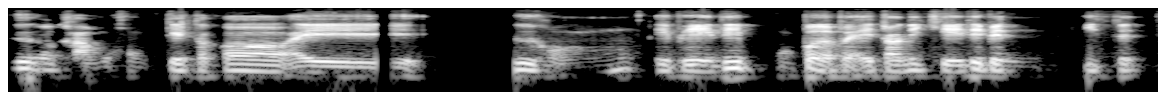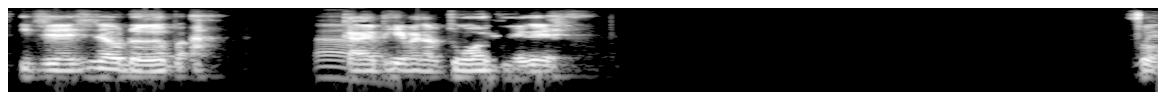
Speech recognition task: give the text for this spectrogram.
เรื่องขำๆของเกมแล้วก็ไอ คือของไอเพลงที่ผมเปิดไปไอจอห์นนี่เคที่เป็นอินเตอร์เนชั่นแนลเดิฟอะเออกลายเป็นเพลงประจำตัวเฉยเลยส่วน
